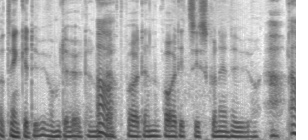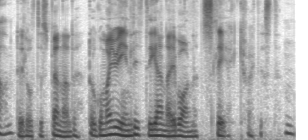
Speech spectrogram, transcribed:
Vad tänker du om döden? Och ja. vad, är den, vad är ditt syskon är nu? Och, ja. Det låter spännande. Då går man ju in lite grann i barnets lek faktiskt. Mm.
